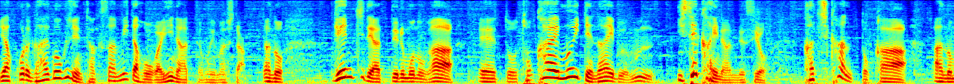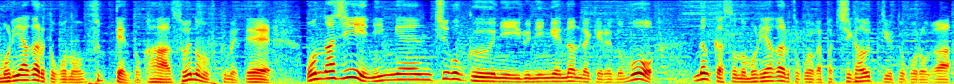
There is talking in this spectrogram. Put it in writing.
いやこれ外国人たくさん見た方がいいなって思いました。あの現地でやってるものが、えーと、都会向いてない分異世界なんですよ。価値観とかあの盛り上がるところの沸点とかそういうのも含めて同じ人間中国にいる人間なんだけれどもなんかその盛り上がるところがやっぱ違うっていうところが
